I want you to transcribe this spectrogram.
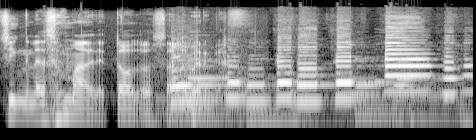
Chinguen a su madre todos, a la verga.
